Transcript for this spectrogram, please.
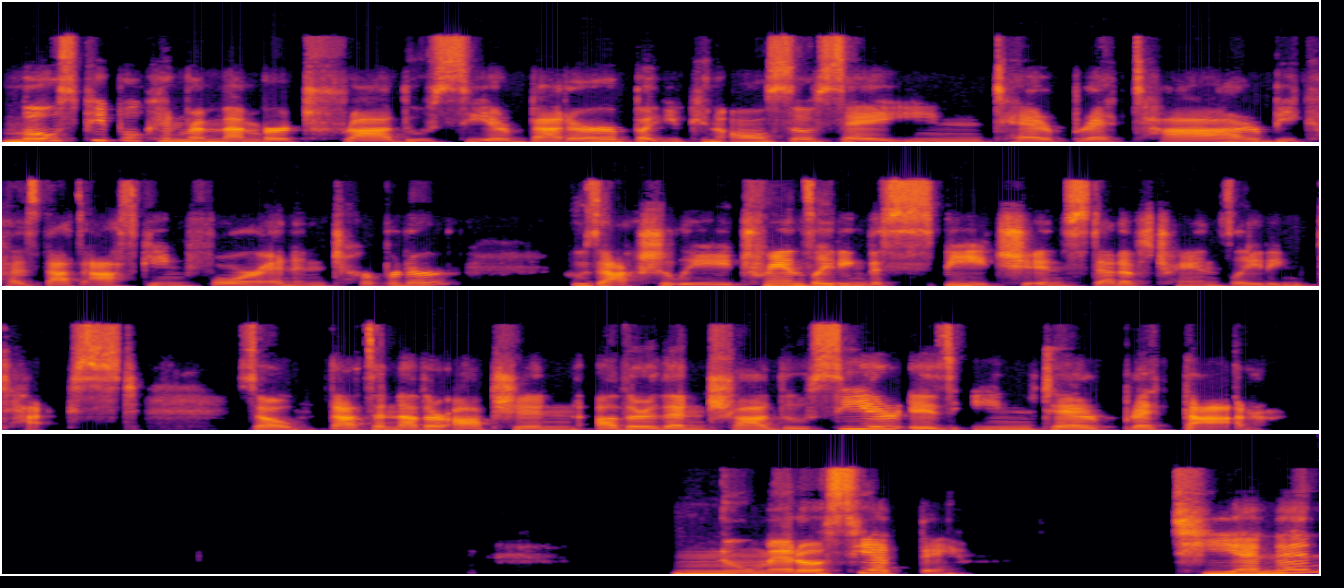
Most people can remember traducir better, but you can also say interpretar because that's asking for an interpreter who's actually translating the speech instead of translating text. So that's another option other than traducir is interpretar. Número siete. ¿Tienen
